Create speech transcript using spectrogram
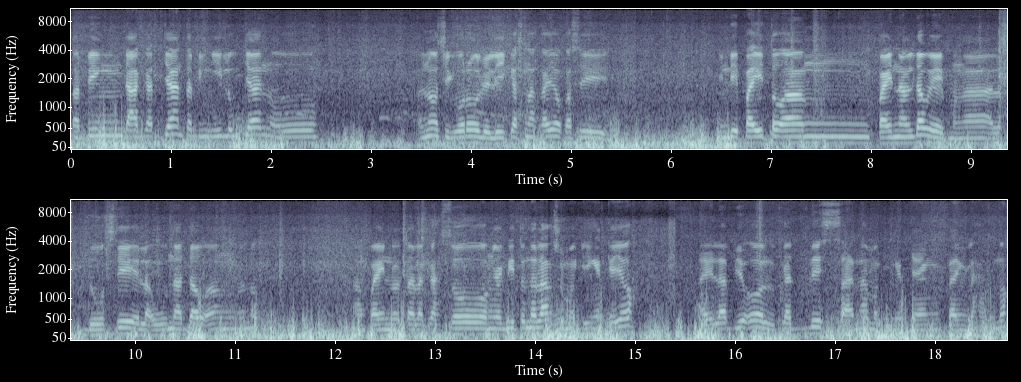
tabing dagat diyan, tabing ilog diyan o ano, siguro lilikas na kayo kasi hindi pa ito ang final daw eh, mga alas 12, alauna daw ang ano, ang final talaga. So hanggang dito na lang, so mag-ingat kayo. I love you all. God bless. Sana mag-ingat tayong, tayong lahat, no?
